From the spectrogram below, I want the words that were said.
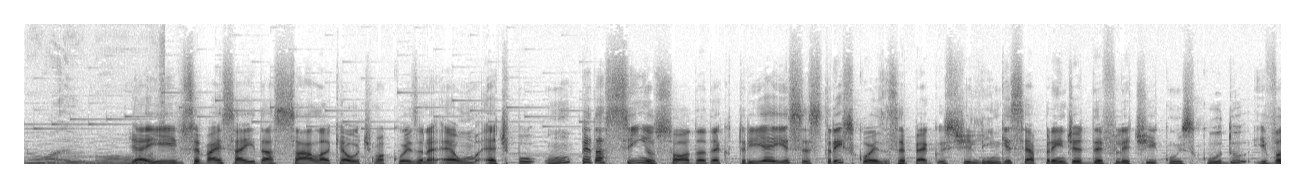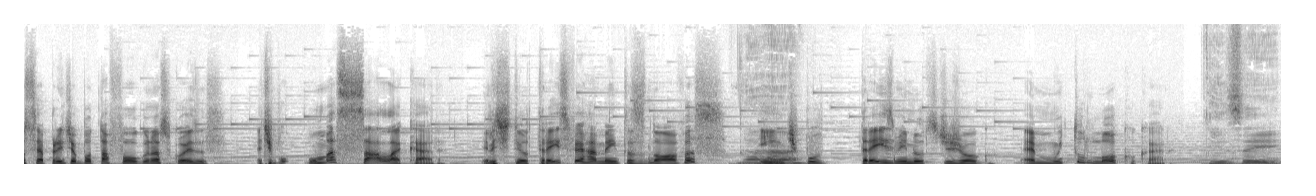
não, não... e aí você vai sair da sala, que é a última coisa, né? É, um, é tipo um pedacinho só da Deco Tree. E aí essas três coisas. Você pega o estilingue, você aprende a defletir com o escudo e você aprende a botar fogo nas coisas. É tipo uma sala, cara. Ele te deu três ferramentas novas uhum. em, tipo, três minutos de jogo. É muito louco, cara. Isso aí.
